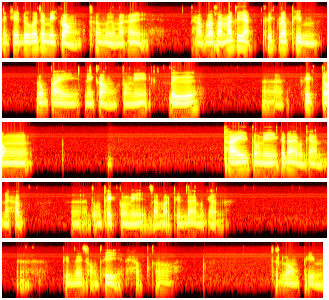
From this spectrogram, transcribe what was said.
สังเกตดูก็จะมีกล่องเครื่องมือมาให้ นะครับ เราสามารถที่จะคลิกแล้วพิมพ์ลงไปในกล่องตรงนี้ หรืออคลิกตรงไทตรงนี้ก็ได้เหมือนกันนะครับ ตรงเทคตรงนี้สามารถพิมพ์ได้เหมือนกัน พิมพ์ได้สองที่นะครับ ก็ทดลองพิมพ์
